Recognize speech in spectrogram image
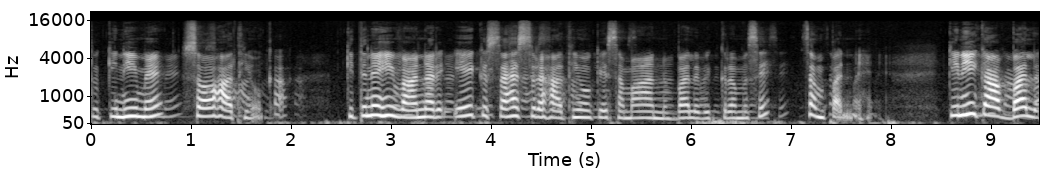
तो किन्हीं में सौ हाथियों का। कितने ही वानर एक सहस्र हाथियों के समान बल विक्रम से संपन्न हैं। किन्हीं का बल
